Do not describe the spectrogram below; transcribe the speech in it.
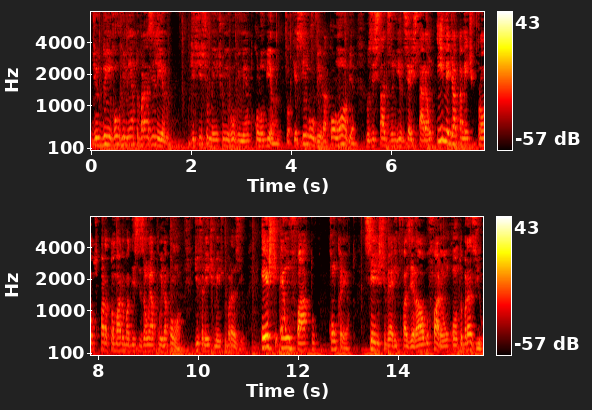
de, do envolvimento brasileiro dificilmente o envolvimento colombiano, porque se envolver a Colômbia, os Estados Unidos já estarão imediatamente prontos para tomar uma decisão em apoio da Colômbia, diferentemente do Brasil. Este é um fato concreto. Se eles tiverem que fazer algo, farão contra o Brasil.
